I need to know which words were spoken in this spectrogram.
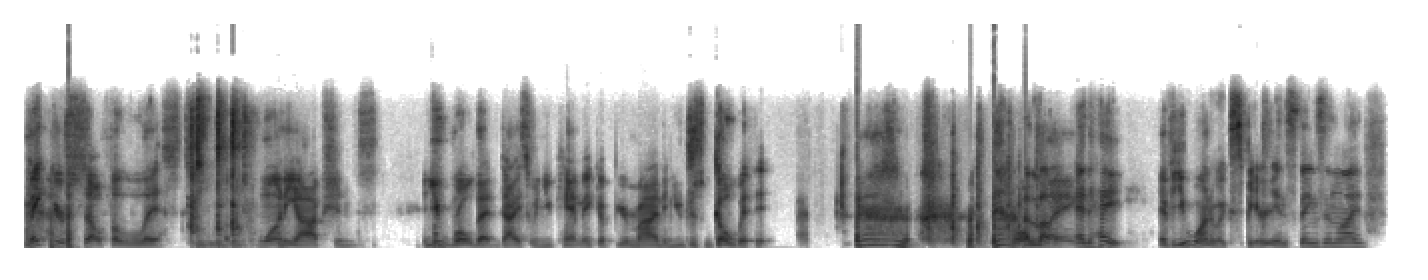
Make yourself a list of 20 options. And you roll that dice when you can't make up your mind and you just go with it. I love playing. it. And hey, if you want to experience things in life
